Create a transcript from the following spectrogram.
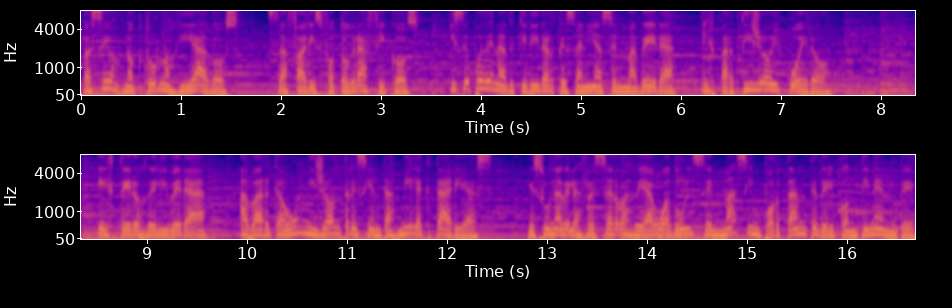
paseos nocturnos guiados, safaris fotográficos y se pueden adquirir artesanías en madera, espartillo y cuero. Esteros de Liberá abarca 1.300.000 hectáreas es una de las reservas de agua dulce más importante del continente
